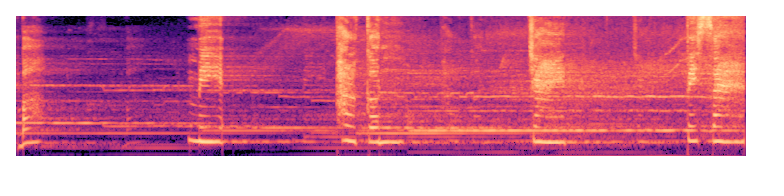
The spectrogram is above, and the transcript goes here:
របស់មីផលគុណចែកពិសាទ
